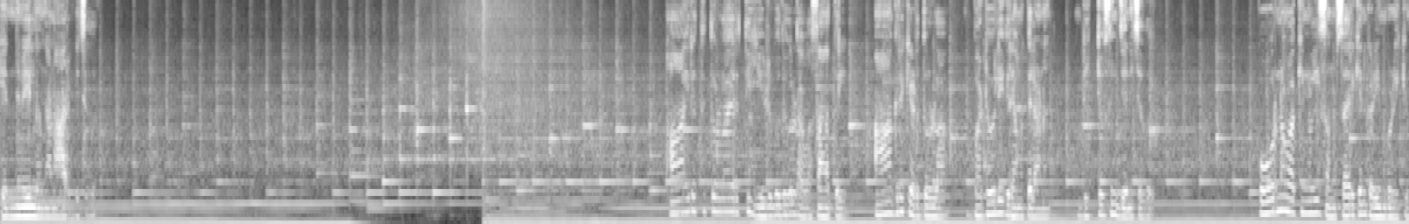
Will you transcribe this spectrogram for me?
എന്നിവയിൽ നിന്നാണ് ആരംഭിച്ചത്. ആയിരത്തി തൊള്ളായിരത്തി എഴുപതുകളുടെ അവസാനത്തിൽ ആഗ്രയ്ക്കടുത്തുള്ള ബഡോലി ഗ്രാമത്തിലാണ് ഡിറ്റു സിംഗ് ജനിച്ചത്. പൂർണവാക്യങ്ങളിൽ സംസാരിക്കാൻ കഴിയുമ്പോഴേക്കും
